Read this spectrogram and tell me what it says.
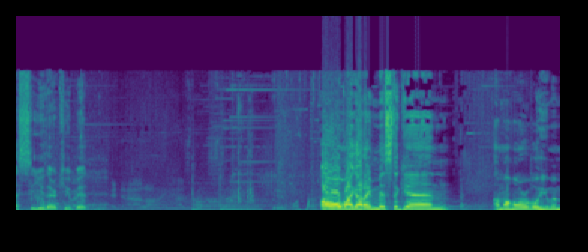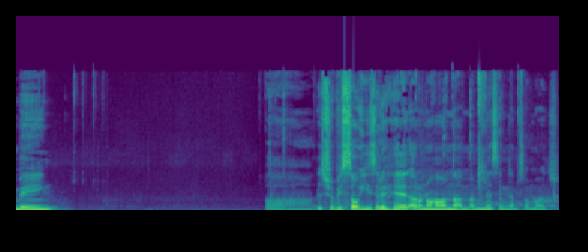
I see you there, Cupid. Oh my god, I missed again! I'm a horrible human being. Ah, it should be so easy to hit. I don't know how I'm not I'm missing them so much.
